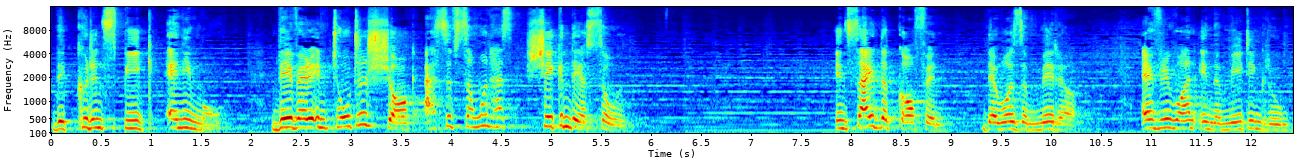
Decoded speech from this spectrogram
They couldn't speak anymore. They were in total shock as if someone has shaken their soul. Inside the coffin, there was a mirror. Everyone in the meeting room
